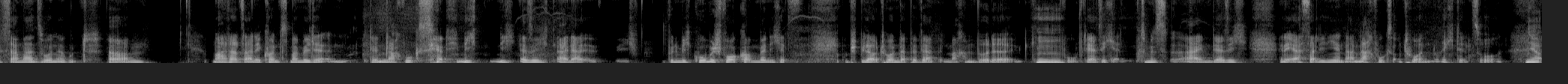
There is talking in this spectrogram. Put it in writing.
sag mal so, na gut, ähm, man hat halt seine Konten, man will den, den Nachwuchs ja nicht, nicht, also ich, einer, ich würde mich komisch vorkommen, wenn ich jetzt einen Spielautorenwettbewerb mitmachen würde, Hm. wo der sich, zumindest einen, der sich in erster Linie an Nachwuchsautoren richtet, so. Ja.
